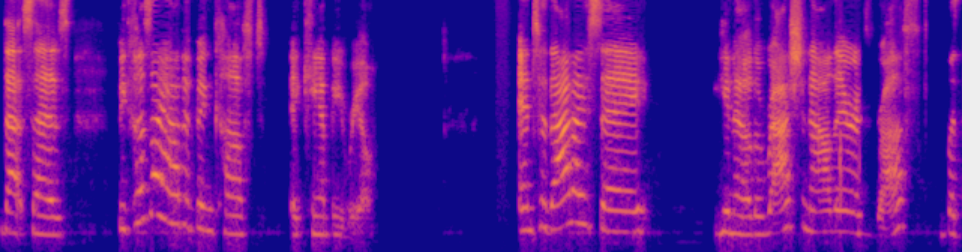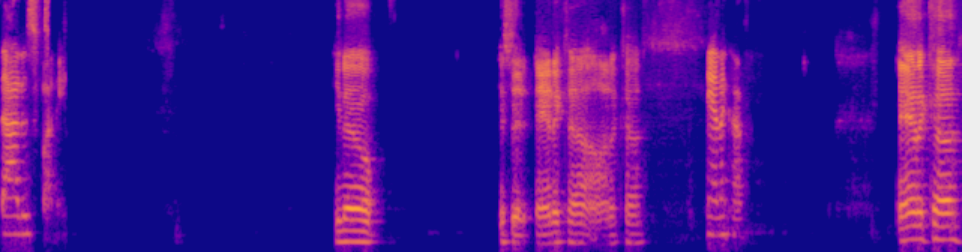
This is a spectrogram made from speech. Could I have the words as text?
that says, Because I haven't been cuffed, it can't be real. And to that I say, you know, the rationale there is rough, but that is funny. You know, is it Annika? Annika? Annika. Annika,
